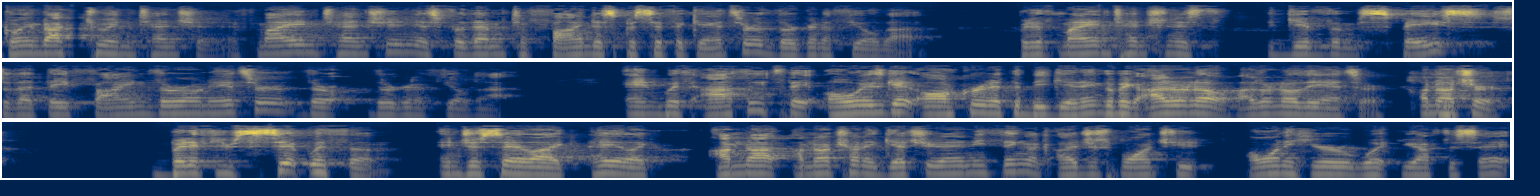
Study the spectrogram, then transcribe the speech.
going back to intention. If my intention is for them to find a specific answer, they're going to feel that. But if my intention is to give them space so that they find their own answer, they're they're going to feel that. And with athletes, they always get awkward at the beginning. They'll be like, I don't know. I don't know the answer. I'm not sure. But if you sit with them and just say like, hey, like I'm not I'm not trying to get you to anything. Like I just want you I want to hear what you have to say.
